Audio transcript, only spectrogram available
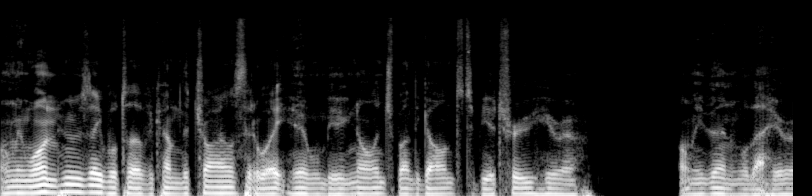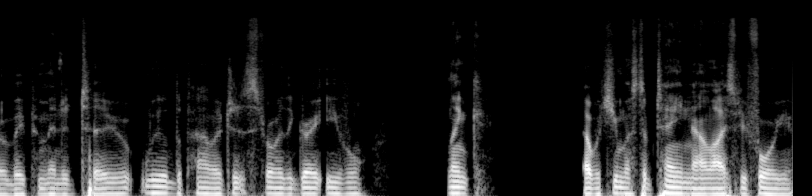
Only one who is able to overcome the trials that await here will be acknowledged by the gods to be a true hero. Only then will that hero be permitted to wield the power to destroy the great evil. Link, that which you must obtain now lies before you.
